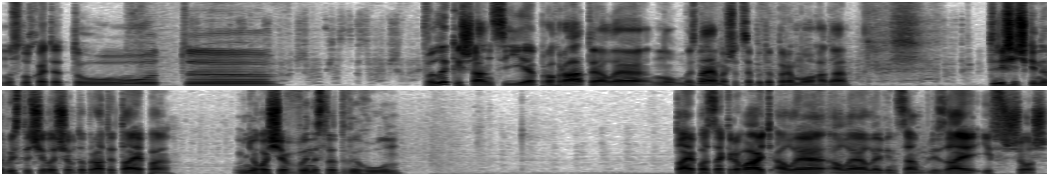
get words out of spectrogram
Ну, слухайте, тут. Е... Великий шанс є програти, але ну, ми знаємо, що це буде перемога, да? Трішечки не вистачило, щоб добрати тайпа. В нього ще винесли двигун. Тайпа закривають, але, але, але він сам влізає. І що ж?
